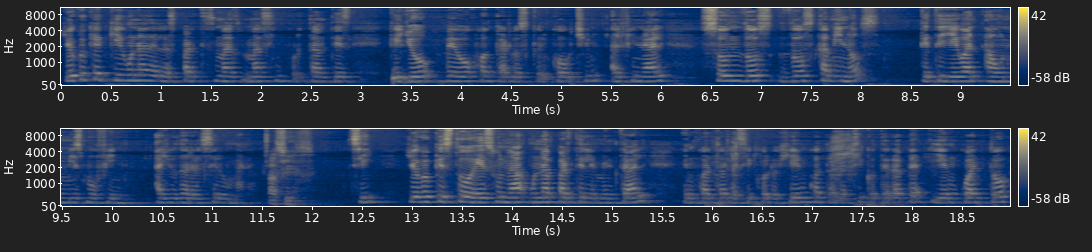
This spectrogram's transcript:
Yo creo que aquí una de las partes más, más importantes que yo veo, Juan Carlos, que el coaching, al final son dos, dos caminos que te llevan a un mismo fin, ayudar al ser humano. Así es. ¿sí? Yo creo que esto es una, una parte elemental en cuanto a la psicología, en cuanto a la psicoterapia y en cuanto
